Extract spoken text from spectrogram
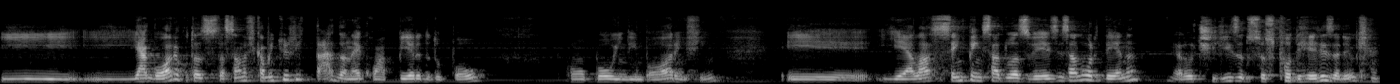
E, e agora, com toda a situação, ela fica muito irritada né, com a perda do Paul, com o Paul indo embora, enfim. E, e ela, sem pensar duas vezes, ela ordena ela utiliza dos seus poderes ali, o que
